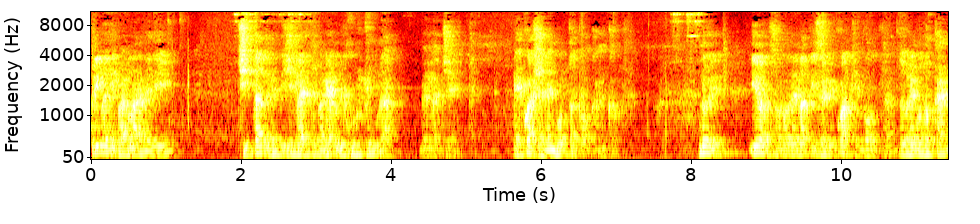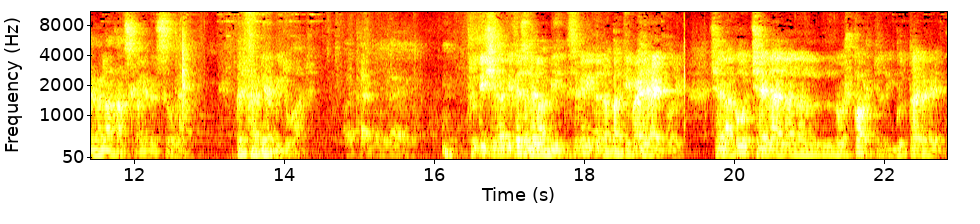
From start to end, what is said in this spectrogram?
prima di parlare di città delle biciclette parliamo di cultura della gente. E qua ce n'è molta poca ancora. Noi, io sono dell'avviso che qualche volta dovremo toccare nella tasca le persone per farli abituare. Tu dici la difesa dell'ambiente, se venite da Battipaglia Empoli c'è, la, c'è la, la, lo sport di buttare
